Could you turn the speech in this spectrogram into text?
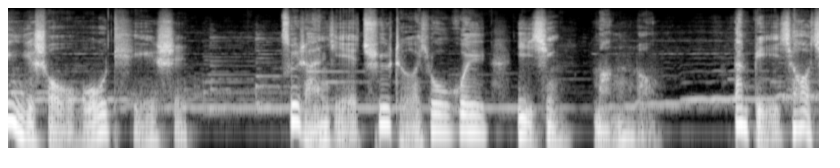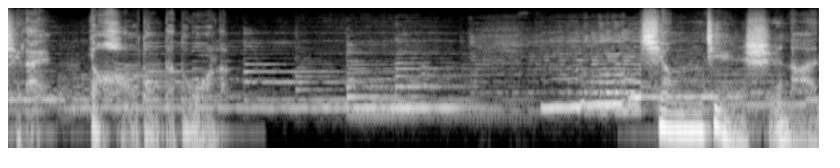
另一首无题诗，虽然也曲折幽微，意境朦胧，但比较起来要好懂得多了。相见时难，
